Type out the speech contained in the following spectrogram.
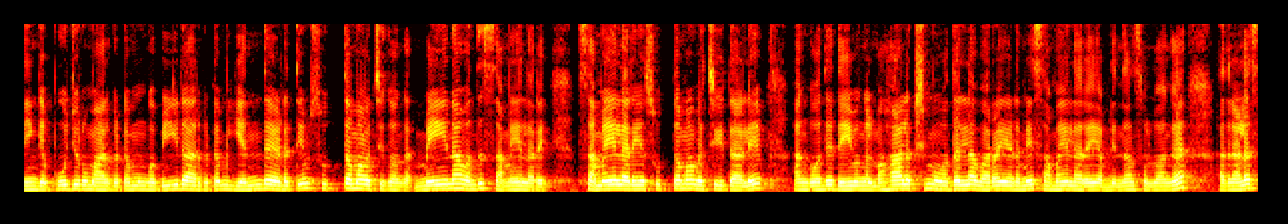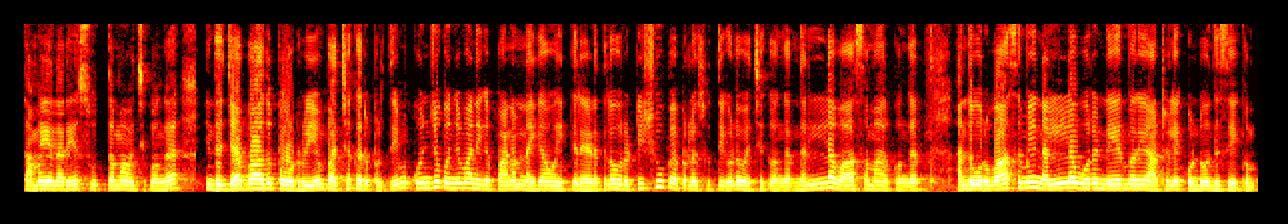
நீங்கள் பூஜை ரூமாக இருக்கட்டும் உங்கள் வீடாக இருக்கட்டும் எந்த இடத்தையும் சுத்தமாக வச்சுக்கோங்க. மெயினாக வந்து சமையலறை சமையலறையை சுத்தமாக வச்சுக்கிட்டாலே அங்கே வந்து தெய்வங்கள் மகாலட்சுமி முதல்ல வர இடமே சமையலறை அப்படின்னு தான் சொல்லுவாங்க. அதனால் சமையலறையை சுத்தமாக வச்சுக்கோங்க. இந்த ஜவ்வாது பவுடரையும் பச்சை கருப்பத்தையும் கொஞ்சம் கொஞ்சமாக நீங்கள் பணம் நகை வைக்கிற இடத்துல ஒரு டிஷ்யூ பேப்பரில் சுற்றி கூட வச்சுக்கோங்க. நல்ல வாசமாக இருக்குங்க. அந்த ஒரு வாசமே நல்ல ஒரு நேர்மறை ஆற்றலை கொண்டு வந்து சேர்க்கும்.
